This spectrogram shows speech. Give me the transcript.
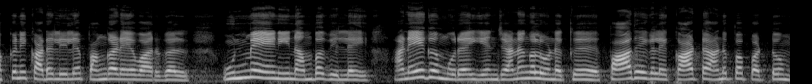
அக்னி கடலிலே பங்கடைவார்கள். உண்மையை நீ நம்பவில்லை. அநேக முறை என் ஜனங்கள் உனக்கு பாதைகளை காட்ட அனுப்பப்பட்டும்.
